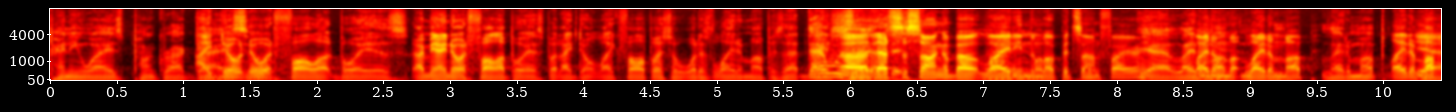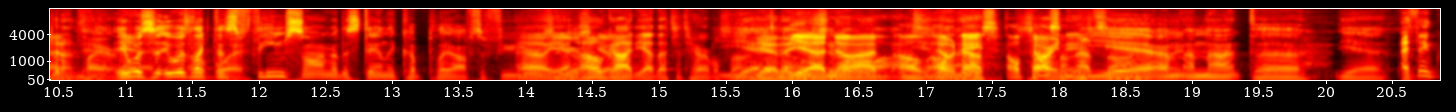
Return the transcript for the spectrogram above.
Pennywise punk rock guy. I don't know what Fall Out Boy is. I mean, I know what Fall Out Boy is, but I don't like Fall Out Boy. So what is Light 'Em Up? Is that That was Uh, a- that's the song about lighting the Muppets on fire. Yeah, light, light 'em 'em up. up. Light 'em up. Light 'em up. Light 'Em Yeah. Up and on fire. It was it was Oh, like the theme song of the Stanley Cup playoffs a few years. Oh yeah. years Oh ago. god, yeah, that's a terrible song. Yeah. Yeah, Yeah, no, a I, lot. I'll, No, I'll Nate. pass. I'll pass on that song. Yeah, I'm, I'm not. Uh, yeah, I think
